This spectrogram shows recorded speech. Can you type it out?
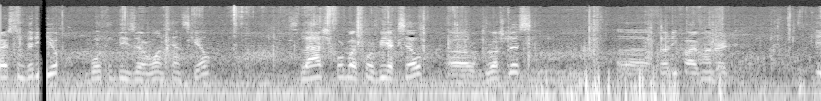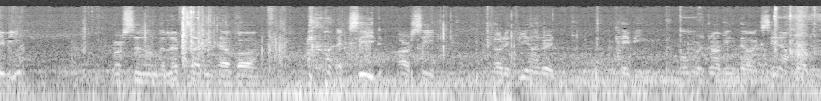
comparison video. Both of these are 110 scale. Slash 4x4 VXL, uh, brushless, uh, 3500 kV. Versus on the left side we have uh, Exceed RC, 3300 kV. Homer's driving the Exceed, I'm driving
